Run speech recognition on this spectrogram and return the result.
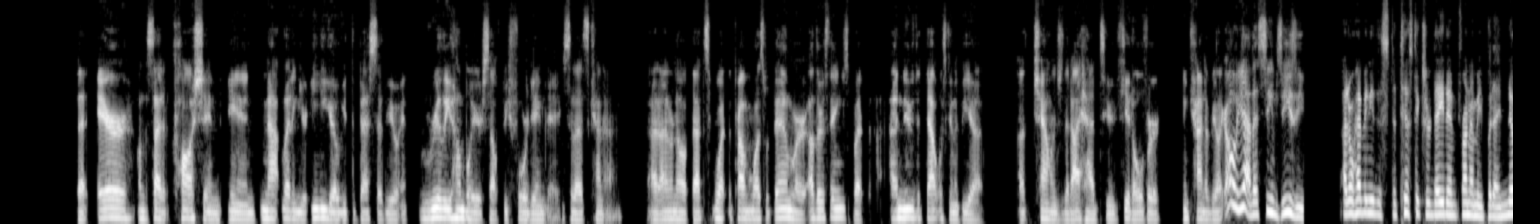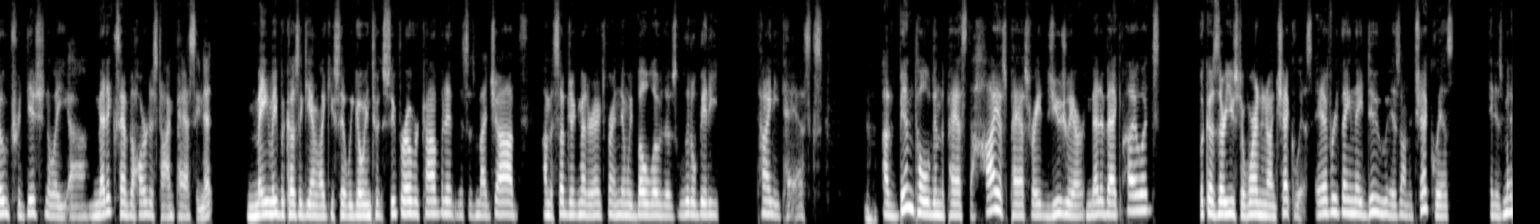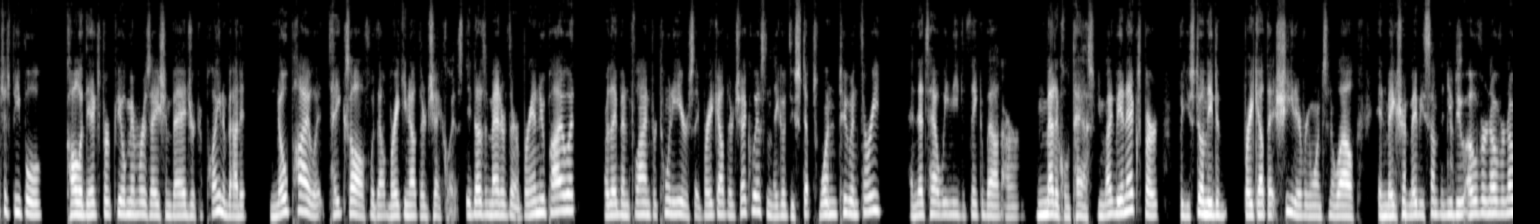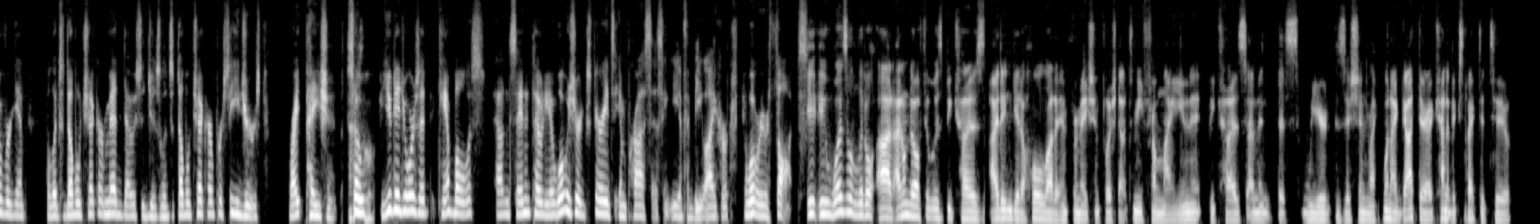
that air on the side of caution in not letting your ego get the best of you and really humble yourself before game day. So that's kind of I, I don't know if that's what the problem was with them or other things, but I knew that that was going to be a a challenge that I had to get over and kind of be like, oh yeah, that seems easy. I don't have any of the statistics or data in front of me, but I know traditionally uh, medics have the hardest time passing it, mainly because, again, like you said, we go into it super overconfident. This is my job. I'm a subject matter expert. And then we bolo those little bitty, tiny tasks. Mm-hmm. I've been told in the past the highest pass rate is usually our medevac pilots because they're used to running on checklists. Everything they do is on the checklist. And as much as people call it the expert field memorization badge or complain about it, no pilot takes off without breaking out their checklist. It doesn't matter if they're a brand new pilot or they've been flying for 20 years. They break out their checklist and they go through steps one, two, and three. And that's how we need to think about our medical tasks. You might be an expert, but you still need to break out that sheet every once in a while and make sure maybe something you do over and over and over again. But let's double check our med dosages. Let's double check our procedures right patient. Absolutely. So you did yours at Camp Bullis out in San Antonio. What was your experience in processing EFMB like, or and what were your thoughts? It, it, was a little odd. I don't know if it was because I didn't get a whole lot of information pushed out to me from my unit because I'm in this weird position. Like when I got there, I kind of expected to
